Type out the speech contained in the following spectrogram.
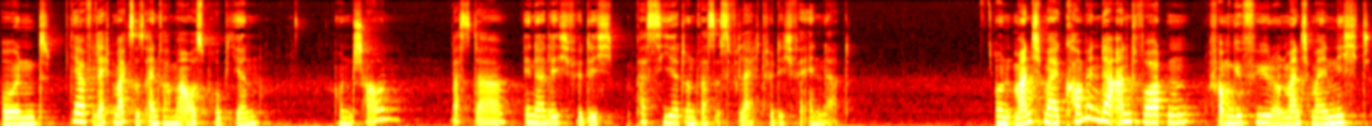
Und ja, vielleicht magst du es einfach mal ausprobieren und schauen, was da innerlich für dich passiert und was es vielleicht für dich verändert. Und manchmal kommen da Antworten vom Gefühl und manchmal nicht.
